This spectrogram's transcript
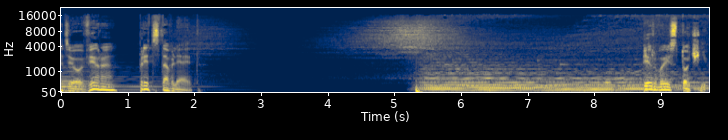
Радио «Вера» представляет Первый источник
